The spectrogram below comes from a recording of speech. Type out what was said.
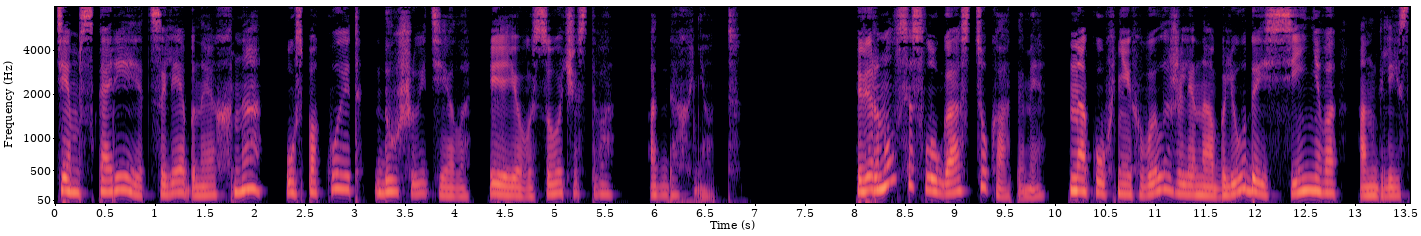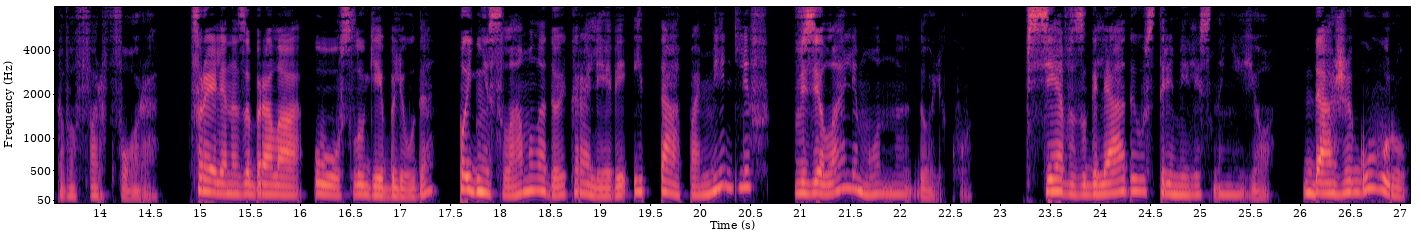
тем скорее целебная хна успокоит душу и тело, и ее высочество отдохнет. Вернулся слуга с цукатами. На кухне их выложили на блюдо из синего английского фарфора. Фрейлина забрала у слуги блюдо, поднесла молодой королеве, и та, помедлив, взяла лимонную дольку. Все взгляды устремились на нее. Даже гуру,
